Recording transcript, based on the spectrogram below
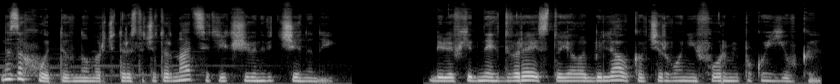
Не заходьте в номер 414, якщо він відчинений. Біля вхідних дверей стояла білявка в червоній формі покоївки.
